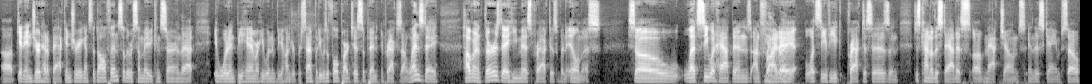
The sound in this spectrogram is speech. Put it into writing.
uh, get injured, had a back injury against the Dolphins, so there was some maybe concern that it wouldn't be him or he wouldn't be 100%, but he was a full participant in practice on Wednesday. However, on Thursday, he missed practice with an illness. So let's see what happens on Friday. Let's see if he practices and just kind of the status of Mac Jones in this game. So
